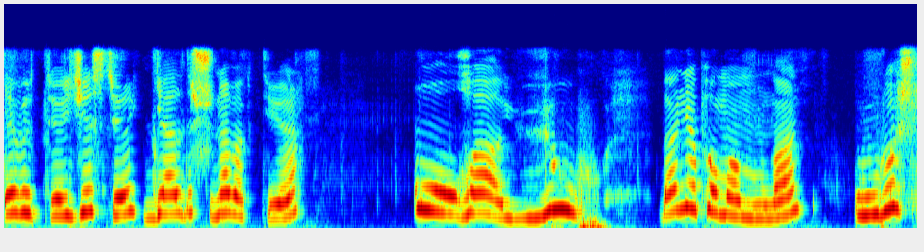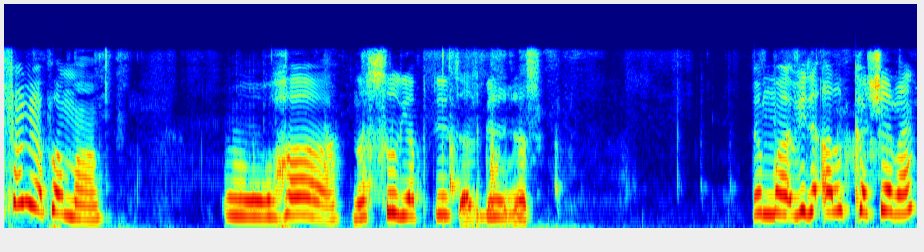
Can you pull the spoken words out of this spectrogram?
evet diyor yes diyor. Geldi şuna bak diyor. Oha yuh. Ben yapamam lan. Uğraşsam yapamam. Oha nasıl yaptıysa arkadaşlar. Ve mavili alıp kaçıyor hemen.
